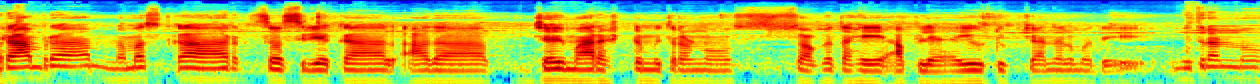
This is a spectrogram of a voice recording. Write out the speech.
राम राम नमस्कार सत श्री अकाल आदाब जय महाराष्ट्र मित्रांनो स्वागत आहे आपल्या यूट्यूब चॅनलमध्ये मित्रांनो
